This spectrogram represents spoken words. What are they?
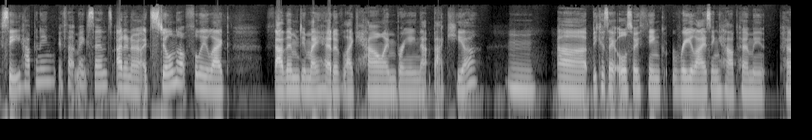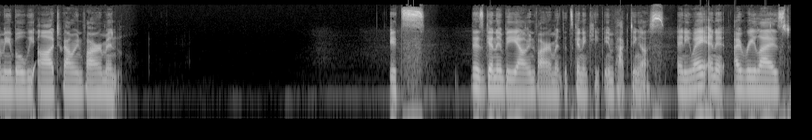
see happening. If that makes sense, I don't know. It's still not fully like fathomed in my head of like how I'm bringing that back here. Uh, because I also think realizing how perme- permeable we are to our environment it's there's going to be our environment that's going to keep impacting us anyway. And it, I realized,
